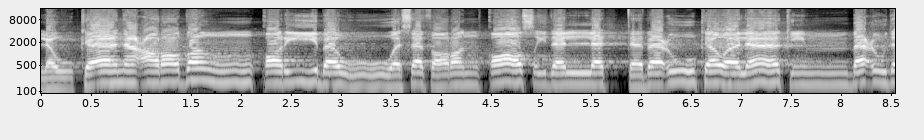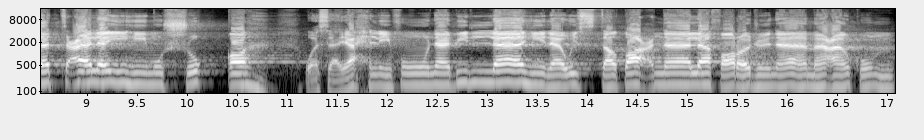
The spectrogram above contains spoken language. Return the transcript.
لو كان عرضا قريبا وسفرا قاصدا لاتبعوك ولكن بعدت عليهم الشقة وسيحلفون بالله لو استطعنا لخرجنا معكم.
